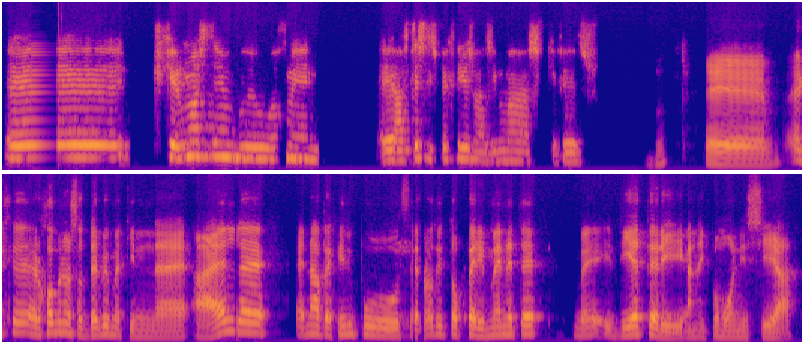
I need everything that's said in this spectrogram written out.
Ε, χαιρούμαστε που έχουμε ε, αυτές τις παίχτριες μαζί μας και φέτος. Ε, ερχόμενος στο τέρμι με την ε, ΑΕΛ, ε, ένα παιχνίδι που θεωρώ ότι το περιμένετε με ιδιαίτερη ανυπομονησία,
